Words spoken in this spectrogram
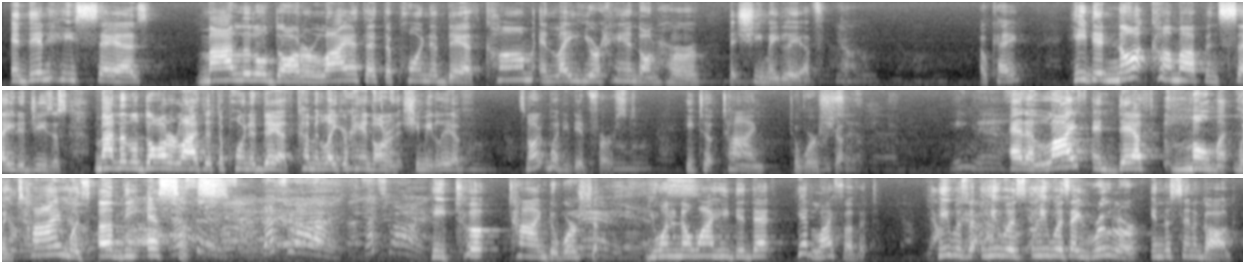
And then he says, My little daughter lieth at the point of death. Come and lay your hand on her that she may live. Okay? He did not come up and say to Jesus, My little daughter lieth at the point of death. Come and lay your hand on her that she may live. It's not what he did 1st He took time to worship. Amen. At a life and death moment when time was of the essence, That's right. That's right. he took time to worship. You want to know why he did that? He had life of it. He was, he, was, he was a ruler in the synagogue.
